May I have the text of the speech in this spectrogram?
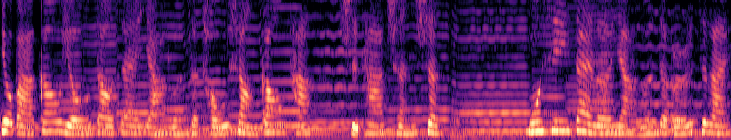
又把膏油倒在亚伦的头上，膏他，使他成圣。摩西带了亚伦的儿子来。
